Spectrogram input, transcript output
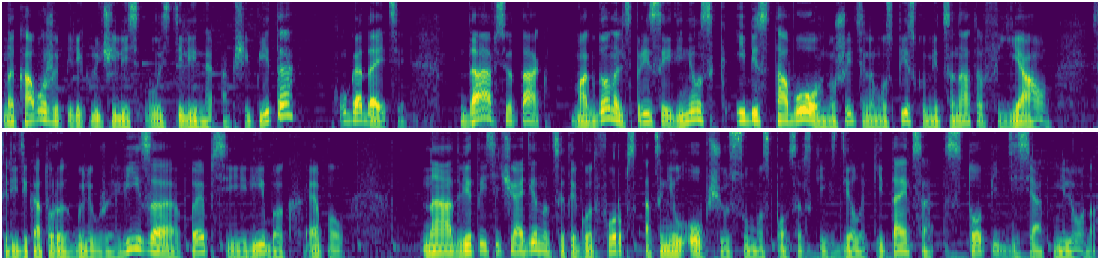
на кого же переключились властелины общепита? Угадайте. Да, все так. Макдональдс присоединился к и без того внушительному списку меценатов Яо, среди которых были уже Visa, Pepsi, Reebok, Apple – на 2011 год Forbes оценил общую сумму спонсорских сделок китайца в 150 миллионов.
